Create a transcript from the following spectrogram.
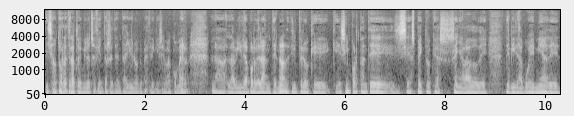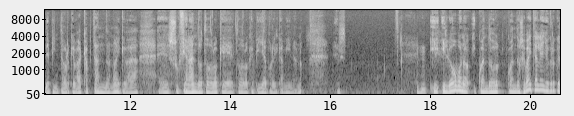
ese autorretrato de 1871 que parece que se va a comer la, la vida por delante, ¿no? Es decir, pero que, que, es importante ese aspecto que has señalado de, de vida bohemia, de, pintor que va captando, ¿no? Y que va eh, succionando todo lo que todo lo que pilla por el camino, ¿no? Y, y, luego, bueno, y cuando, cuando se va a Italia yo creo que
